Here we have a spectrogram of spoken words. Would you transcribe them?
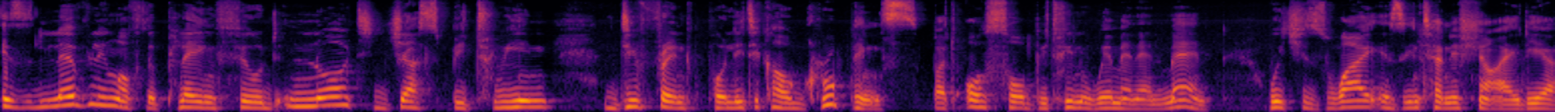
is leveling of the playing field, not just between different political groupings, but also between women and men which is why as International IDEA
